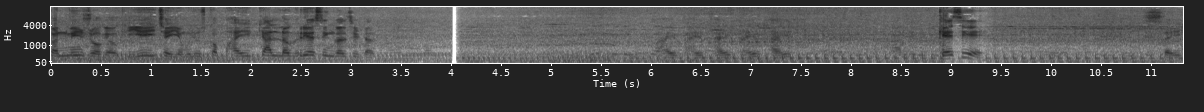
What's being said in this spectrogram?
कन्विंस हो गया हूँ कि यही चाहिए मुझे, उसका भाई क्या लग रही है सिंगल सीटर भाई भाई भाई भाई भाई. कैसी है सही भाई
